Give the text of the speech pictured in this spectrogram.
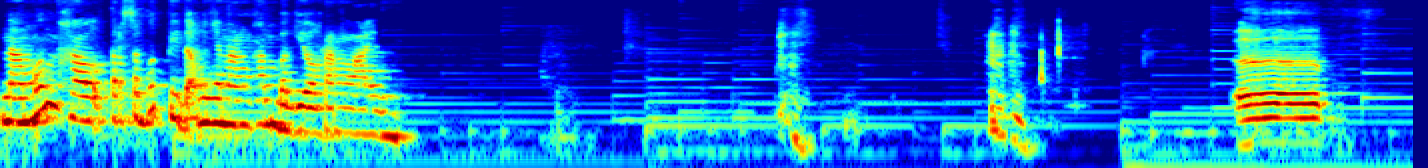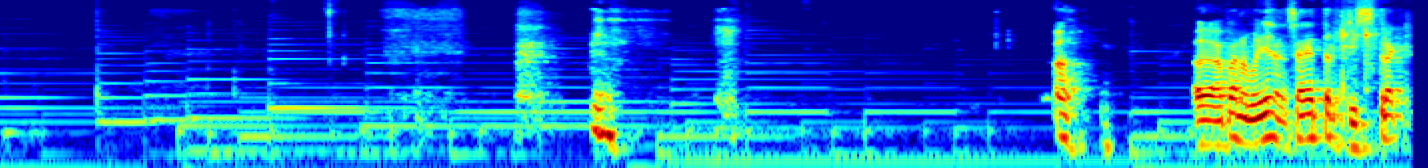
namun hal tersebut tidak menyenangkan bagi orang lain? Uh, uh, apa namanya? Saya terdistract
